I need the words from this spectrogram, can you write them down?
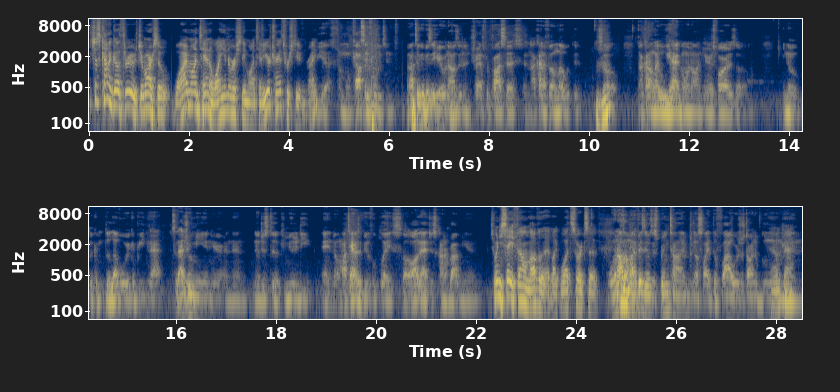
let's just kind of go through Jamar. So why Montana? Why University of Montana? You're a transfer student, right? Yes, from Cal State Fullerton. I took a visit here when I was in the transfer process, and I kind of fell in love with it. So I kind of like what we had going on here as far as uh, you know the the level we are competing at. So that drew me in here, and then you know just the community. And you know, Montana's a beautiful place, so all that just kind of brought me in. So when you say you fell in love with it, like what sorts of? When I was on my visit, it was the springtime. You know, it's like the flowers were starting to bloom, Okay. and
